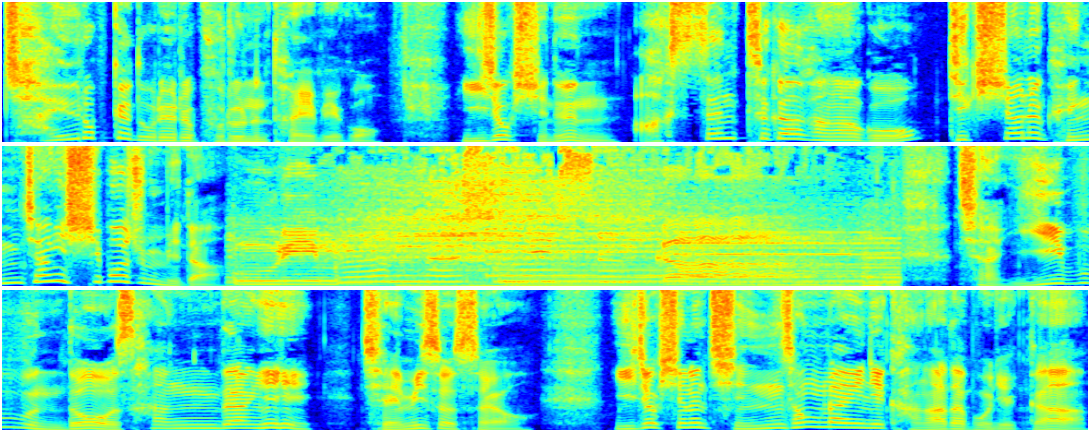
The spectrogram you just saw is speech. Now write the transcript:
자유롭게 노래를 부르는 타입이고 이적 씨는 악센트가 강하고 딕션을 굉장히 씹어줍니다. 우리 만날 수 있을까 자, 이 부분도 상당히 재밌었어요. 이적 씨는 진성 라인이 강하다 보니까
